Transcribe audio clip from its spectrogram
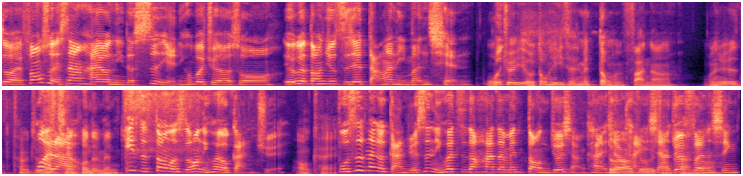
对，风水上还有你的视野，你会不会觉得说有一个东西就直接挡在你门前？我会觉得有东西一直在那边动很烦啊。我觉得他们就在前后那边一直动的时候，你会有感觉。OK，不是那个感觉，是你会知道他在那边动，你就会想看一下，看一下，就会分心。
